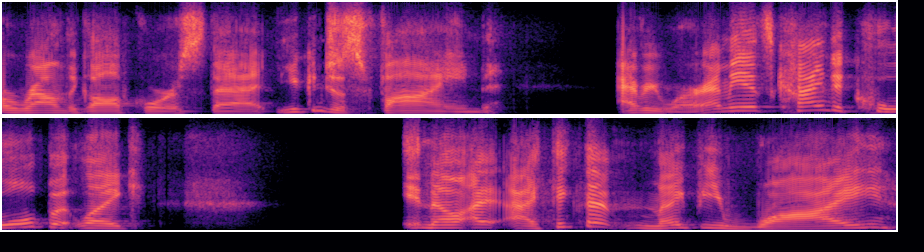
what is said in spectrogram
around the golf course that you can just find everywhere. I mean, it's kind of cool, but like, you know, I, I think that might be why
